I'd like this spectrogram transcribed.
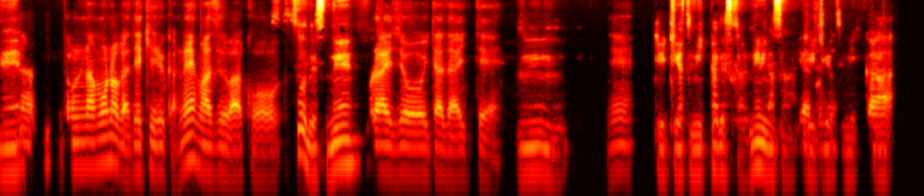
ね。などんなものができるかね、まずはこう、そうですね。ご来場いただいて、うん。ね、11月3日ですからね、皆さん。11 11月月3 3日日。、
